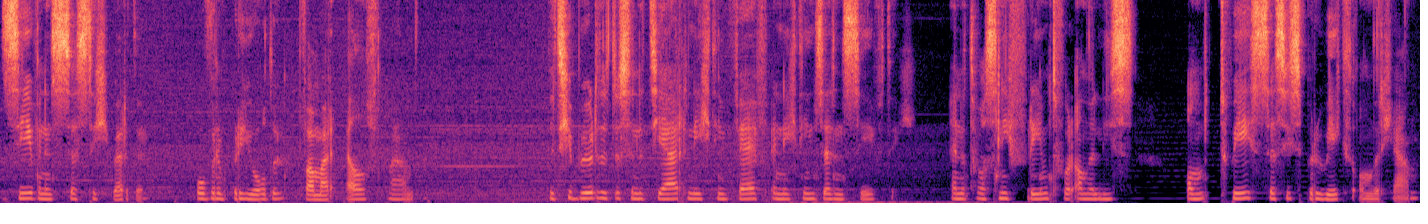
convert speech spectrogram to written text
67 werden, over een periode van maar 11 maanden. Dit gebeurde tussen het jaar 1905 en 1976 en het was niet vreemd voor Annelies om twee sessies per week te ondergaan.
